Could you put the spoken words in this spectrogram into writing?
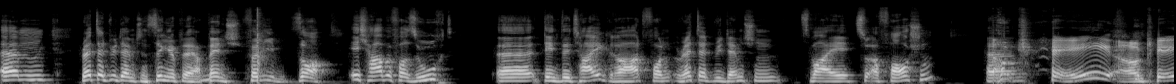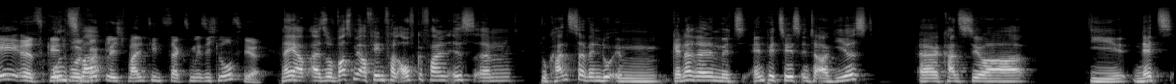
ähm, Red Dead Redemption, Singleplayer, Mensch, verlieben. So, ich habe versucht, äh, den Detailgrad von Red Dead Redemption 2 zu erforschen. Ähm, Okay, okay. Es geht Und wohl zwar- wirklich valentinstagsmäßig los hier. Naja, also was mir auf jeden Fall aufgefallen ist, ähm, du kannst ja, wenn du im generell mit NPCs interagierst, äh, kannst du ja die nett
